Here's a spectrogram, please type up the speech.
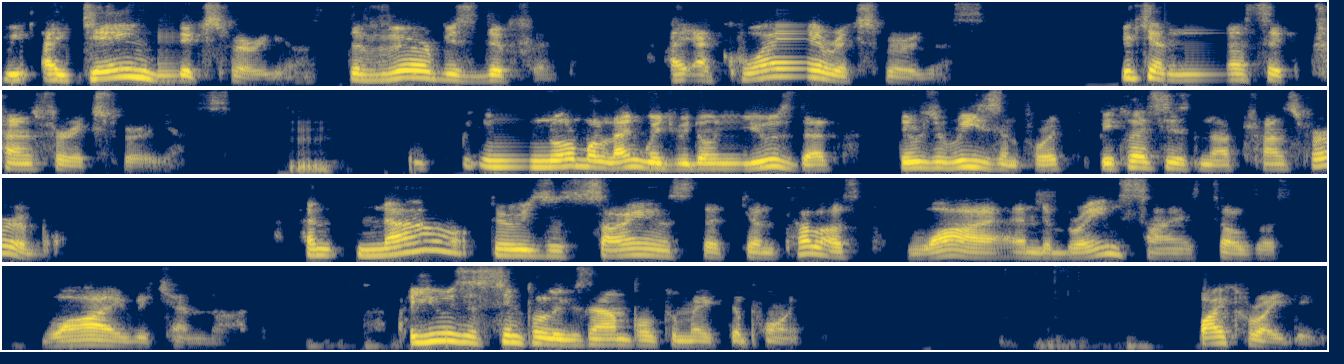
we, I gained experience. The verb is different. I acquire experience. You cannot say transfer experience. Hmm in normal language we don't use that. There is a reason for it because it's not transferable. And now there is a science that can tell us why and the brain science tells us why we cannot. I use a simple example to make the point. Bike riding.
